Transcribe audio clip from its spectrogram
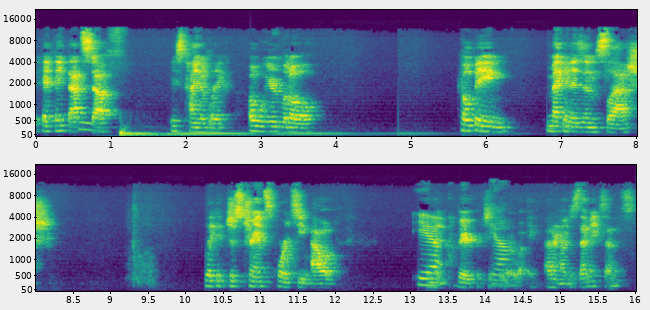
Like I think that Mm. stuff is kind of like a weird little coping mechanism slash like it just transports you out yeah. in a very particular way. I don't know, does that make sense?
